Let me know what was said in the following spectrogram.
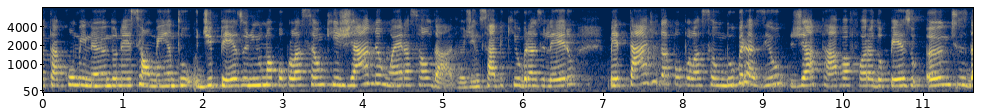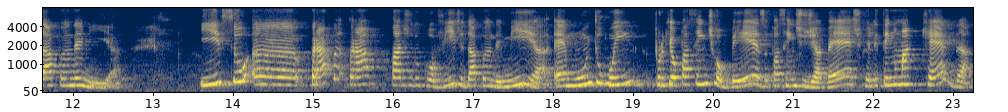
está uh, culminando nesse aumento de peso em uma população que já não era saudável. A gente sabe que o brasileiro, metade da população do Brasil já estava fora do peso antes da pandemia. Isso, uh, para parte do Covid, da pandemia, é muito ruim, porque o paciente obeso, o paciente diabético, ele tem uma queda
